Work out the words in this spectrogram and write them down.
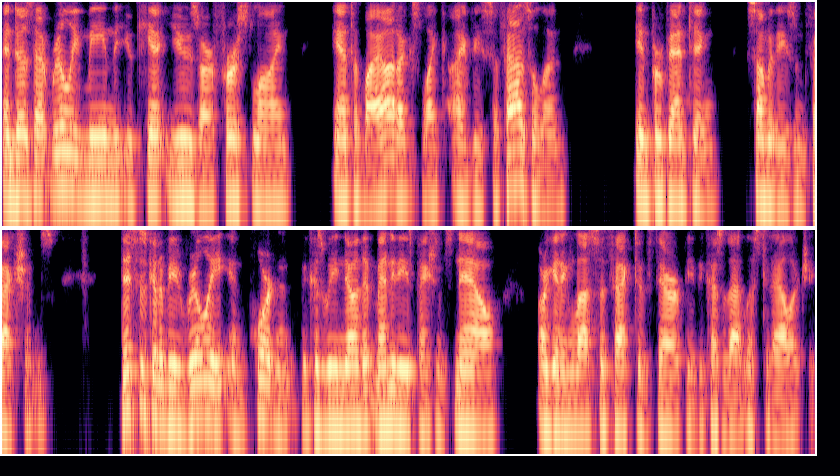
and does that really mean that you can't use our first line antibiotics like IV cefazolin in preventing some of these infections? This is going to be really important because we know that many of these patients now are getting less effective therapy because of that listed allergy.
